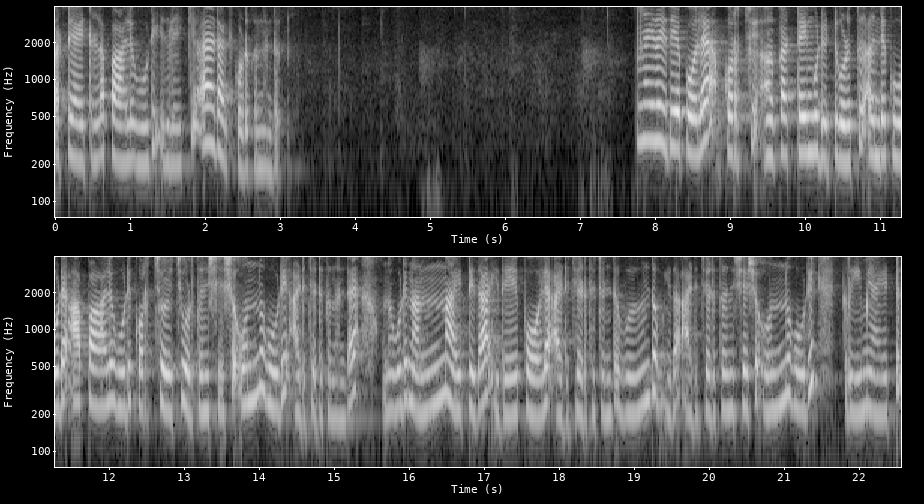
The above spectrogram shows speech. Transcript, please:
കട്ടയായിട്ടുള്ള പാൽ കൂടി ഇതിലേക്ക് ആഡ് ആക്കി കൊടുക്കുന്നുണ്ട്. ഇത് ഇതേപോലെ കുറച്ച് കട്ടയും കൂടി ഇട്ട് കൊടുത്ത് അതിന്റെ കൂടെ ആ പാൽ കൂടി കുറച്ച് ഒഴിച്ച് കൊടുത്തതിന് ശേഷം ഒന്നുകൂടി അടിച്ചെടുക്കുന്നുണ്ട്. ഒന്നുകൂടി നന്നായിട്ട് ഇതാ ഇതേപോലെ അടിച്ചെടുത്തിട്ടുണ്ട്. വീണ്ടും ഇത് അടിച്ചെടുത്തതിന് ശേഷം ഒന്നുകൂടി ക്രീമി ആയിട്ട്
